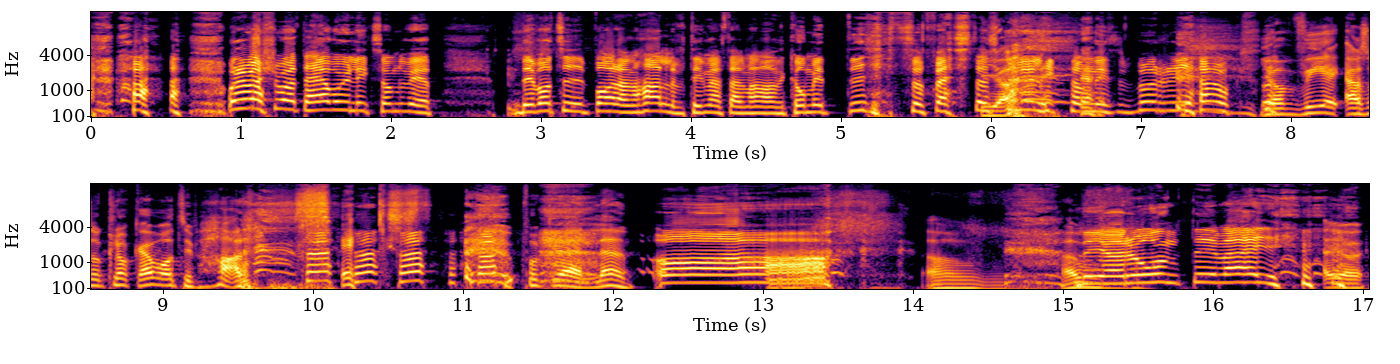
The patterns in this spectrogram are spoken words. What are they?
och det värsta var att det här var ju liksom, du vet, det var typ bara en halvtimme efter att man hade kommit dit, så festen Ja. skulle liksom nyss börja också. Jag vet, alltså klockan var typ halv sex på kvällen. Oh. Oh. det gör ont i mig! Jag,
